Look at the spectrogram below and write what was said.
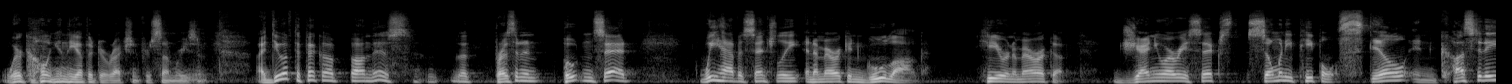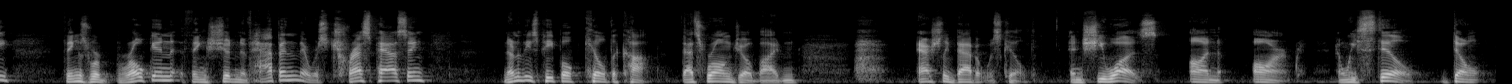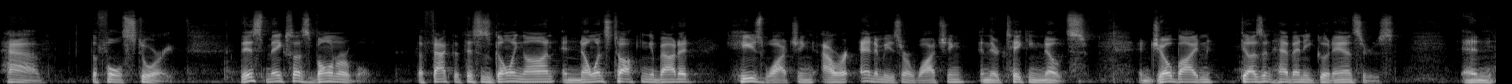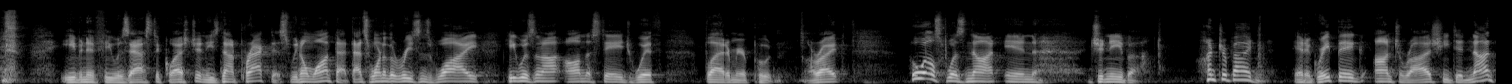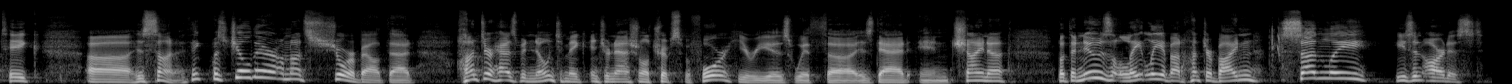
We're going in the other direction for some reason. I do have to pick up on this. The President Putin said, We have essentially an American gulag here in America. January 6th, so many people still in custody. Things were broken. Things shouldn't have happened. There was trespassing. None of these people killed the cop. That's wrong, Joe Biden. Ashli Babbitt was killed, and she was unarmed. And we still don't have the full story. This makes us vulnerable. The fact that this is going on and no one's talking about it, he's watching, our enemies are watching, and they're taking notes. And Joe Biden doesn't have any good answers. And even if he was asked a question. He's not practiced. We don't want that. That's one of the reasons why he was not on the stage with Vladimir Putin. All right. Who else was not in Geneva? Hunter Biden. He had a great big entourage. He did not take uh, his son. I think was Jill there. I'm not sure about that. Hunter has been known to make international trips before. Here he is with uh, his dad in China. But the news lately about Hunter Biden suddenly he's an artist.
